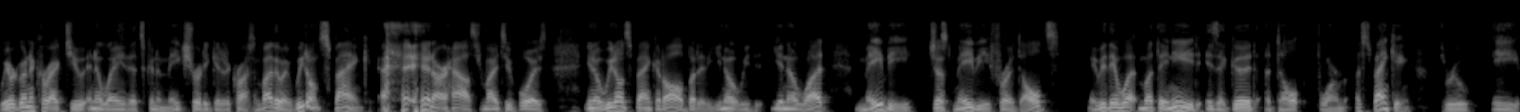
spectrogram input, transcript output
we're going to correct you in a way that's going to make sure to get it across. And by the way, we don't spank in our house for my two boys. You know, we don't spank at all. But you know what we you know what? Maybe just maybe for adults, maybe they what what they need is a good adult form of spanking through a,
